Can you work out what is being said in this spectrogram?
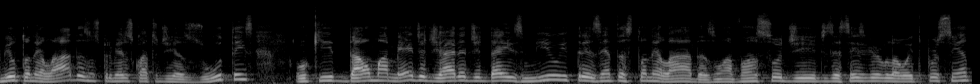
mil toneladas nos primeiros quatro dias úteis, o que dá uma média diária de 10.300 toneladas, um avanço de 16,8%,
